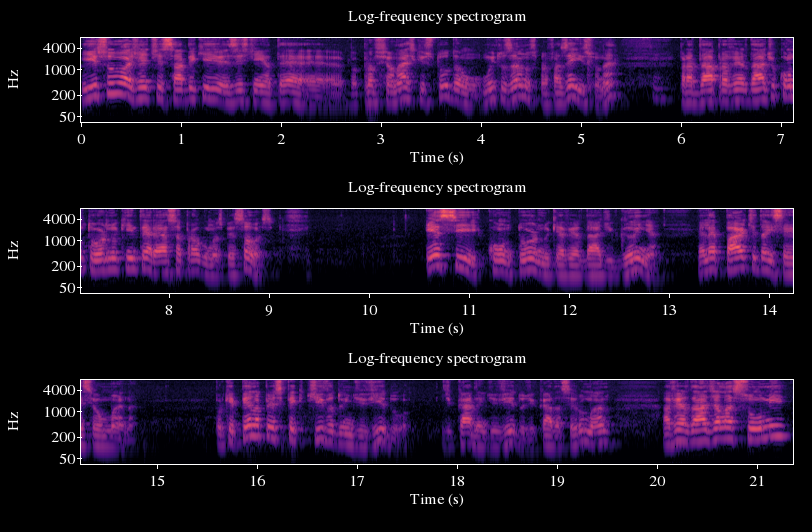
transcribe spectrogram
E isso a gente sabe que existem até eh, profissionais que estudam muitos anos para fazer isso, né? Para dar para a verdade o contorno que interessa para algumas pessoas. Esse contorno que a verdade ganha, ela é parte da essência humana. Porque pela perspectiva do indivíduo, de cada indivíduo, de cada ser humano, a verdade ela assume,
